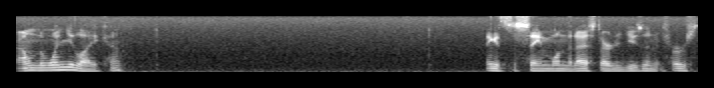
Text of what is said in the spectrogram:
Found the one you like, huh? I think it's the same one that I started using at first.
